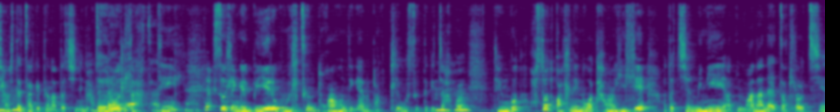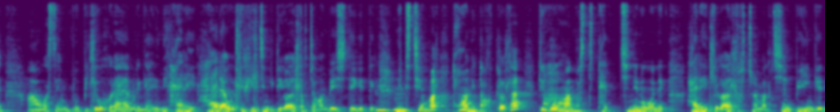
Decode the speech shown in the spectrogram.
чанартай цаг гэдэг нь одоо чинь ингээд зориулах тийм. Эсвэл ингээд биеэрээ хүрэлцэх нь тухайн хүнд ингээд амар тогтлыг үүсгэдэг гэж аахгүй. Тэнгүүд хосоод голны нөгөө таван хилээ одоо жишээ нь миний одоо манай найз залуу жишээ нь а угаасаа юм нөгөө бэлэг өхөр амар ингээ энийг хайраа хайраа илэрхийлж ин гэдгийг ойлгож байгаа юм байна штэ гэдэг мэдчих юм бол тухайн хүнийг догтлуулаад тэр хүн маань бас чиний нөгөө нэг хайрын хэлийг ойлгочих юм бол жишээ нь би ингээд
